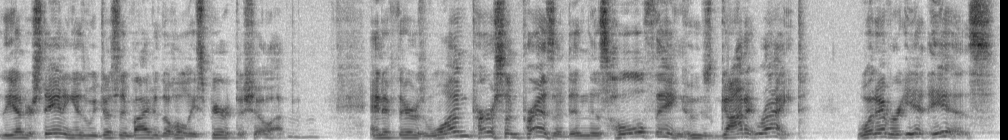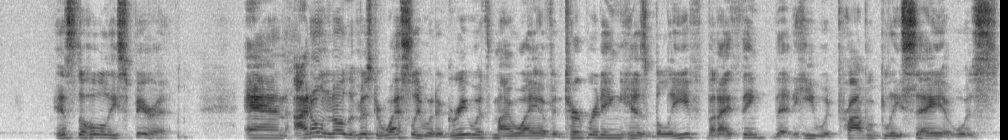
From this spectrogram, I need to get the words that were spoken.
the understanding is we just invited the Holy Spirit to show up. Mm-hmm. And if there's one person present in this whole thing who's got it right, whatever it is, it's the Holy Spirit. And I don't know that Mr. Wesley would agree with my way of interpreting his belief, but I think that he would probably say it was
